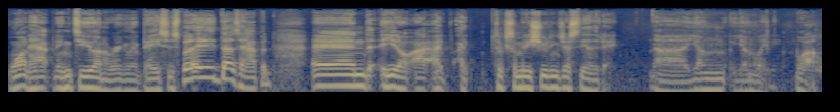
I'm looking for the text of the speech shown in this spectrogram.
want happening to you on a regular basis, but it does happen. And you know, I, I, I took somebody shooting just the other day, uh, young young lady. Well,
